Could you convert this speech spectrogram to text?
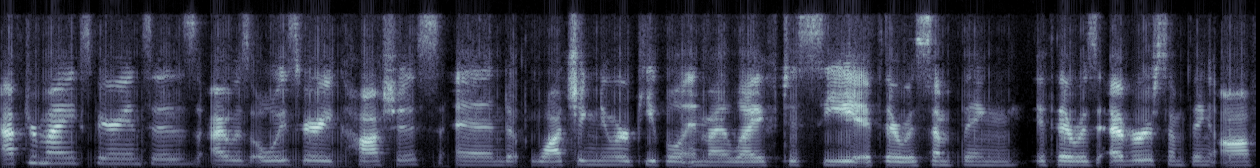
After my experiences, I was always very cautious and watching newer people in my life to see if there was something, if there was ever something off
